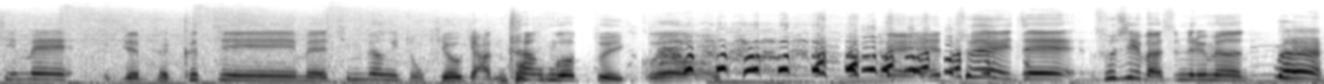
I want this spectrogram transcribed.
팀의 이제 베크 팀의 팀명이 좀 기억이 안 난 것도 있고요. 네, 애초에 이제 솔직히 말씀드리면 네.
